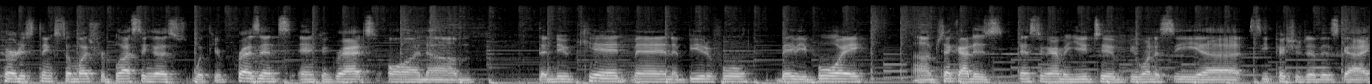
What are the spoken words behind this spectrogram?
Curtis, thanks so much for blessing us with your presence, and congrats on um, the new kid, man, a beautiful baby boy. Um, check out his Instagram and YouTube if you want to see uh, see pictures of this guy.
